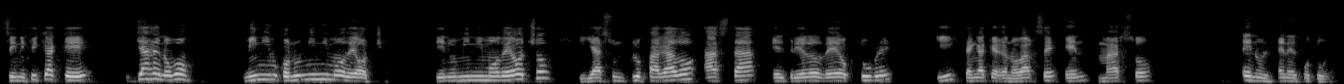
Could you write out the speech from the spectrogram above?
significa que ya renovó mínimo, con un mínimo de ocho. Tiene un mínimo de ocho y ya es un club pagado hasta el periodo de octubre y tenga que renovarse en marzo en, el futuro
